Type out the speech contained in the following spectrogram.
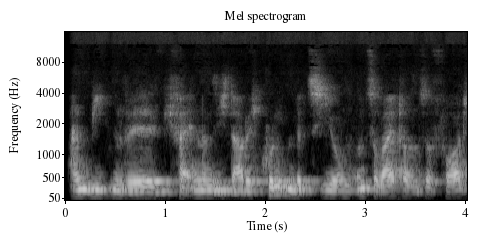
anbieten will? Wie verändern sich dadurch Kundenbeziehungen und so weiter und so fort?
